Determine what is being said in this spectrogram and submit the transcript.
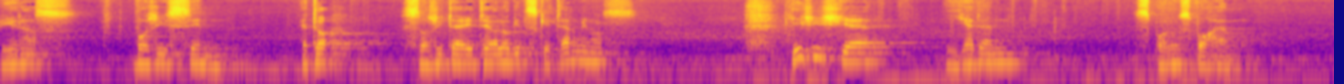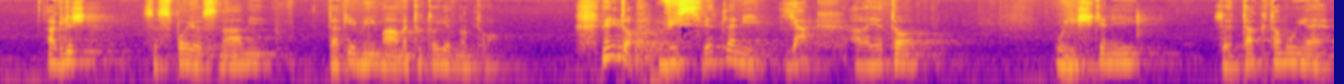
výraz Boží syn? Je to složitý teologický terminus. Ježíš je jeden spolu s Bohem. A když se spojil s námi, tak i my máme tuto jednotu. Není to vysvětlený jak, ale je to ujištěný, že tak tomu je.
